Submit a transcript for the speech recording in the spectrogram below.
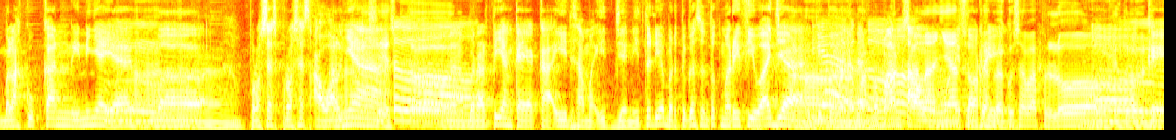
melakukan ininya ya me- proses-proses awalnya. Analisis, betul. Nah, berarti yang kayak KI sama Itjen itu dia bertugas untuk mereview aja gitu Iya, dan betul. memantau Pelaksananya sudah bagus apa belum Oh, gitu. Oke,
